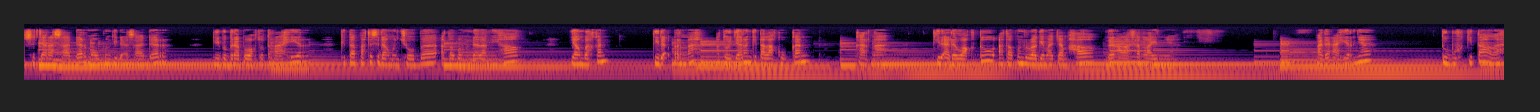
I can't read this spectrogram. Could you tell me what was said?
Secara sadar maupun tidak sadar, di beberapa waktu terakhir, kita pasti sedang mencoba ataupun mendalami hal yang bahkan tidak pernah atau jarang kita lakukan karena tidak ada waktu ataupun berbagai macam hal dan alasan lainnya. Pada akhirnya, tubuh kita lah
